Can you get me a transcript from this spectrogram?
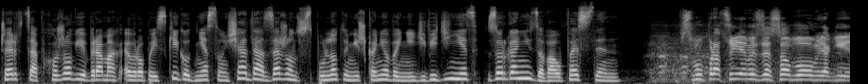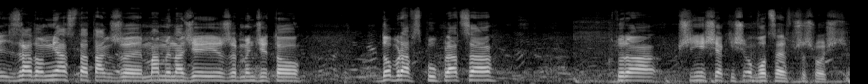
czerwca w Chorzowie w ramach Europejskiego Dnia Sąsiada Zarząd Wspólnoty Mieszkaniowej Niedźwiedziniec zorganizował festyn. Współpracujemy ze sobą, jak i z Radą Miasta, także mamy nadzieję, że będzie to dobra współpraca, która przyniesie jakieś owoce w przyszłości.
